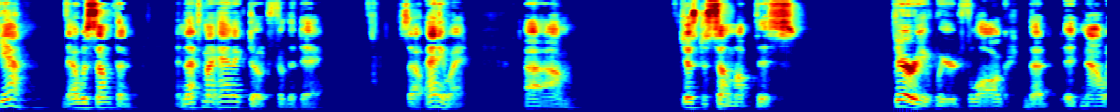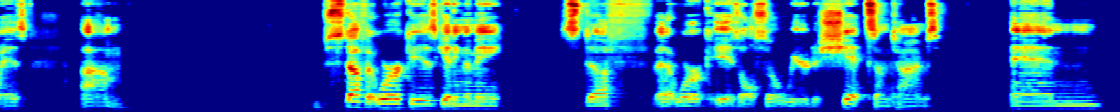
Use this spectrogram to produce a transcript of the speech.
yeah, that was something. And that's my anecdote for the day. So anyway, um, just to sum up this very weird vlog that it now is, um, stuff at work is getting to me. Stuff at work is also weird as shit sometimes. And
